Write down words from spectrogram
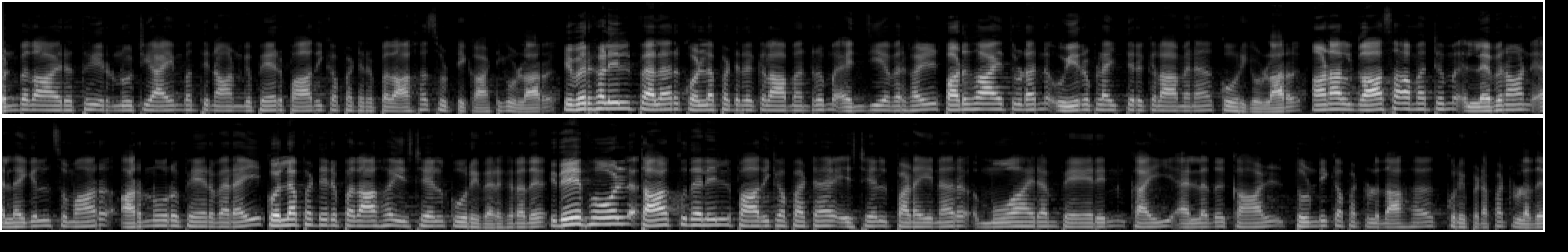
ஒன்பதாயிரத்து இருநூற்றி ஐம்பத்தி நான்கு பேர் பாதிக்கப்பட்டிருப்பதாக சுட்டிக்காட்டியுள்ளார். இவர்களில் பலர் கொல்லப்பட்டிருக்கலாம் என்றும் எஞ்சியவர்கள் படுகாயத்துடன் உயிர் பிழைத்திருக்கலாம் என கூறியுள்ளார். ஆனால் காசா மற்றும் லெபனான் எல்லையில் சுமார் அறுநூறு பேர் வரை கொல்லப்பட்டிருப்பதாக இஸ்ரேல் கூறி வருகிறது. இதேபோல் தாக்குதலில் பாதிக்கப்பட்ட இஸ்ரேல் படையினர் மூவாயிரம் பேரின் கை அல்லது கால் துண்டிக்கப்பட்டுள்ளதாக குறிப்பிடப்பட்டுள்ளது.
